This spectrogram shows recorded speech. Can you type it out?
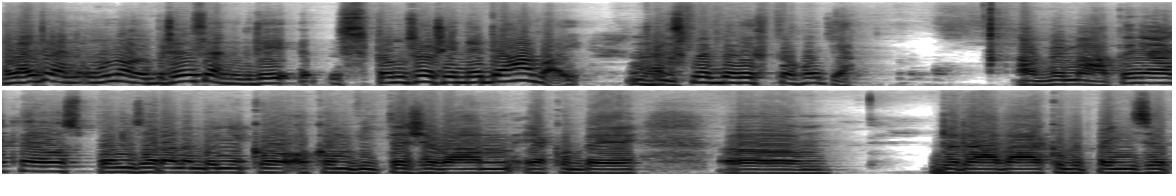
leden, únor, březen, kdy sponzoři nedávají, mm. tak jsme byli v pohodě. A vy máte nějakého sponzora nebo někoho, o kom víte, že vám jakoby um, dodává jakoby peníze,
